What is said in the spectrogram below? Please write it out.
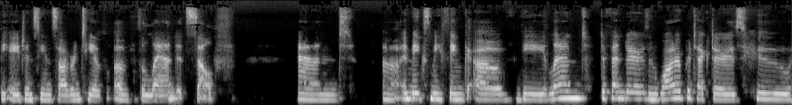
the agency and sovereignty of of the land itself. And uh, it makes me think of the land defenders and water protectors who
